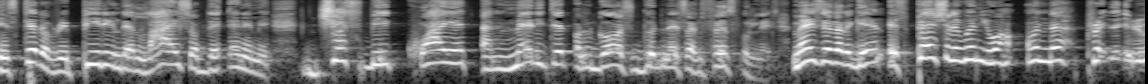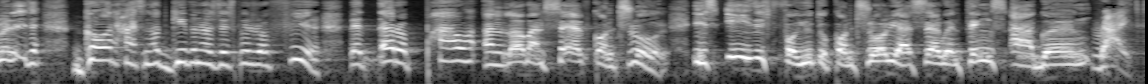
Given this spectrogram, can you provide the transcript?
Instead of repeating the lies of the enemy, just be quiet and meditate on God's goodness and faithfulness. May I say that again? Especially when you are under pressure. God has not given us the spirit of fear, but that of power and love and self control. It's easy for you to control yourself when things are going right.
